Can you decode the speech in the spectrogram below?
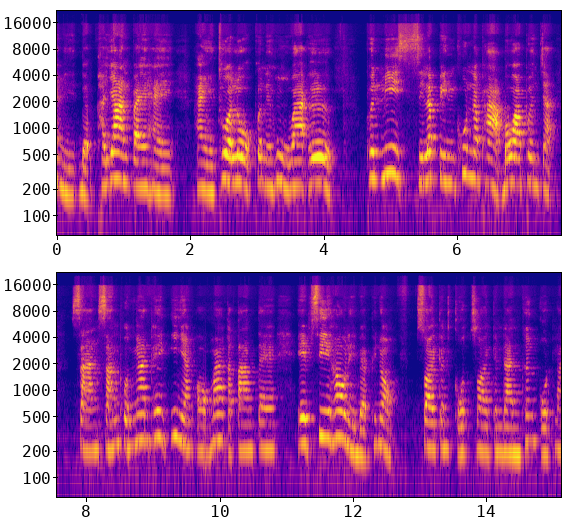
งนี่แบบทะยานไปให้ให้ทั่วโลกเพื่อนในหูว่า เออ เพิ่อนมีศิลปินคุณภาพบ่ว่าเพิ่อนจะ สร้างสรรค์ผลงานเพลงอีหยังออกมากก็ตามแต่ FC เฮานี่แบบพี่น้องซอยกันกดซอยกันดันเทิงกดไหล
